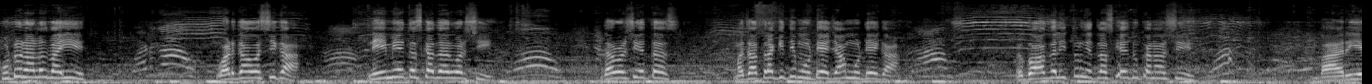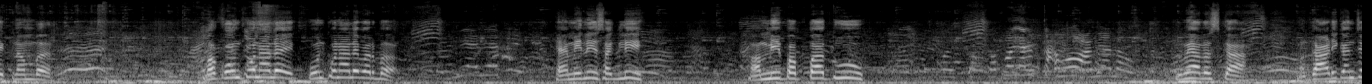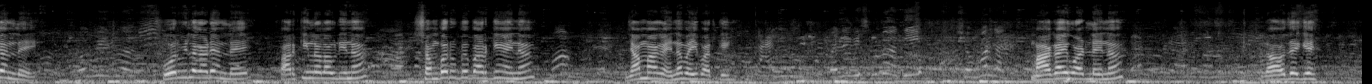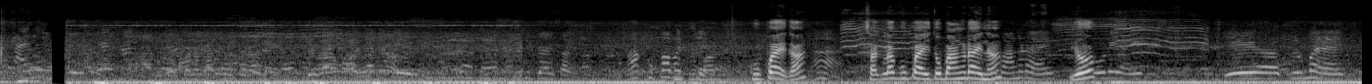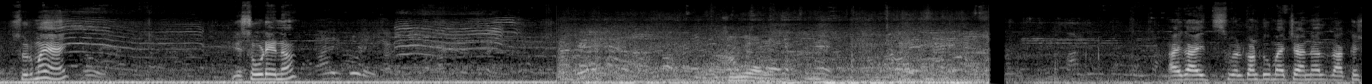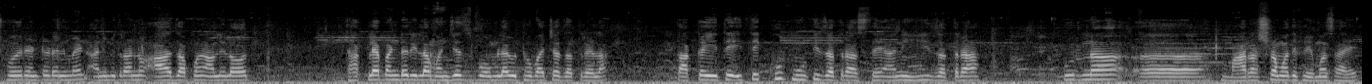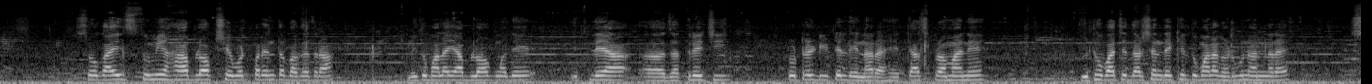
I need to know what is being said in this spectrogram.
कुठून आलास बाई? वडगाव. अशी का? हा. नेहमी येतस का दरवर्षी? हो. दरवर्षी येतस? मग जत्रा किती मोठी आहे? जाम मोठी आहे का? गॉगल इथून घेतलास काय दुकानावरशी? हो. भारी एक नंबर. मग कोण कोण आलंय? कोण कोण आलंय बरोबर फॅमिली सगळी? मम्मी पप्पा तू? आलो. तुम्ही आलोस का? मग गाडी कंची आणलंय? हो. फोर व्हीलर गाडी आणलंय? पार्किंगला लावली ना शंभर रुपये पार्किंग आहे ना. जाम महाग आहे ना भाई पार्किंग महागाई वाढलंय ना. राहू दे गे. हा कुपा आहे का? सगळा कुपा आहे. तो बांगडा आहे ना? यो. आहे. सुरमई आहे? हो. हे सोडे ना? Hi guys welcome to my channel Rakesh Bhoir entertainment आणि मित्रांनो आज आपण आलेलो आहोत धाकल्या पंढरीला म्हणजेच बोमला विठोबाच्या जत्रेला. ताकई इथे इथे खूप मोठी जत्रा असते आणि ही जत्रा पूर्ण महाराष्ट्रामध्ये फेमस आहे. सो गाईज तुम्ही हा ब्लॉग शेवटपर्यंत बघत राहा. मी तुम्हाला या ब्लॉगमध्ये इथल्या जत्रेची टोटल डिटेल देणार आहे. त्याचप्रमाणे विठोबाचे दर्शन देखील तुम्हाला घडवून आणणार आहे.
